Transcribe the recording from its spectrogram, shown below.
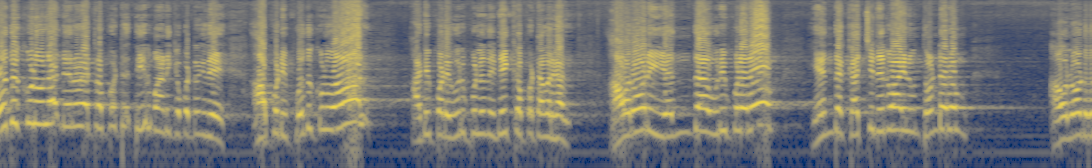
பொதுக்குழுவில் நிறைவேற்றப்பட்டு தீர்மானிக்கப்பட்டிருக்குது. அப்படி பொதுக்குழுவால் அடிப்படை உறுப்பினர் நீக்கப்பட்டவர்கள். அவரோடு எந்த உறுப்பினரும் எந்த கட்சி நிர்வாகிகளும் தொண்டரும் அவளோடு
